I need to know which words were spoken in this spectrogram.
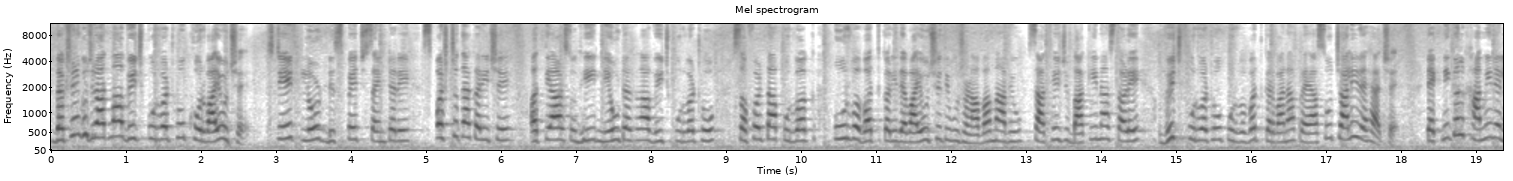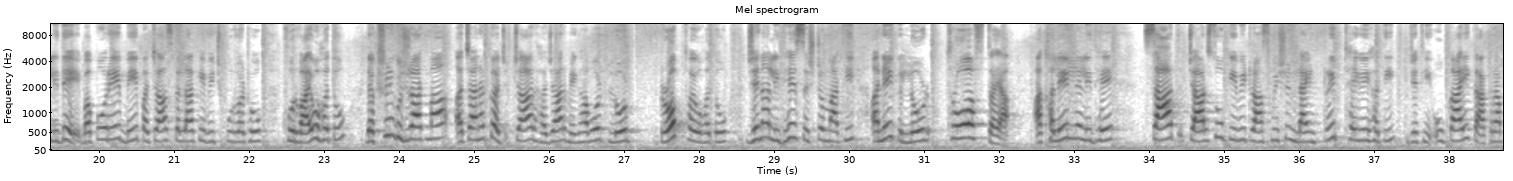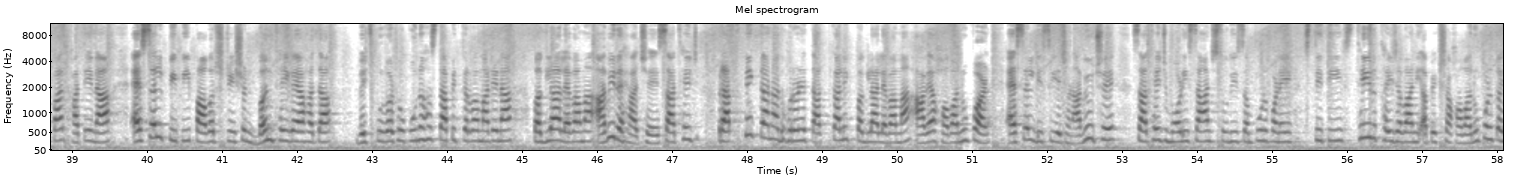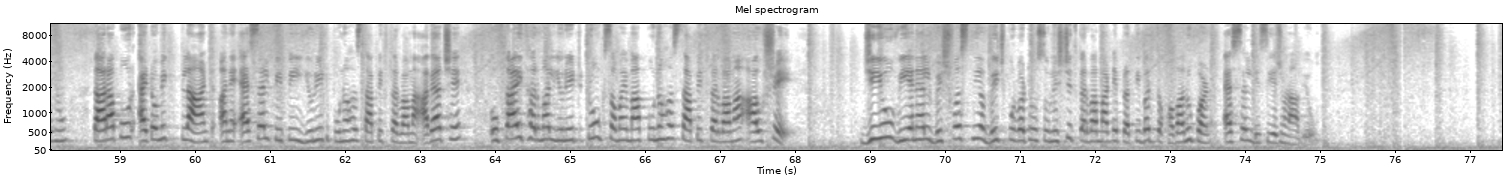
દક્ષિણ ગુજરાતમાં વીજ પુરવઠો ખોરવાયો છે. સ્ટેટ લોડ ડિસ્પેચ સેન્ટરે સ્પષ્ટતા કરી છે. અત્યાર સુધી નેવું ટકા વીજ પુરવઠો સફળતાપૂર્વક પૂર્વવત કરી દેવાયો છે તેવું જણાવવામાં આવ્યું. સાથે જ બાકીના સ્થળે વીજ પુરવઠો પૂર્વવત કરવાના પ્રયાસો ચાલી રહ્યા છે. ટેકનિકલ ખામીને લીધે બપોરે બે પચાસ કલાકે વીજ પુરવઠો ખોરવાયો હતો. દક્ષિણ ગુજરાતમાં અચાનક જ ચાર હજાર મેગાવોટ લોડ ડ્રોપ થયો હતો, જેના લીધે સિસ્ટમમાંથી અનેક લોડ થ્રો ઓફ થયા. આ ખલેલને લીધે સાત ચારસો કેવી ટ્રાન્સમિશન લાઇન ટ્રીપ થઈ ગઈ હતી, જેથી ઉકાઈ કાકરાપાર ખાતેના એસએલપીપી પાવર સ્ટેશન બંધ થઈ ગયા હતા. વીજ પુરવઠો પુનઃ સ્થાપિત કરવા માટેના પગલાં લેવામાં આવી રહ્યા છે. સાથે જ પ્રાથમિકતાના ધોરણે તાત્કાલિક પગલાં લેવામાં આવ્યા હોવાનું પણ એસએલડીસીએ જણાવ્યું છે. સાથે જ મોડી સાંજ સુધી સંપૂર્ણપણે સ્થિતિ સ્થિર થઈ જવાની અપેક્ષા હોવાનું પણ કહ્યું. તારાપુર એટોમિક પ્લાન્ટ અને એસએલપીપી યુનિટ પુનઃ સ્થાપિત કરવામાં આવ્યા છે. ઉકાઈ થર્મલ યુનિટ ટૂંક સમયમાં પુનઃ સ્થાપિત કરવામાં આવશે. જીયુ વીએનએલ વિશ્વસનીય વીજ પુરવઠો સુનિશ્ચિત કરવા માટે પ્રતિબદ્ધ હોવાનું પણ એસએલડીસીએ જણાવ્યું.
